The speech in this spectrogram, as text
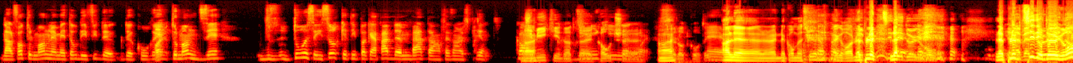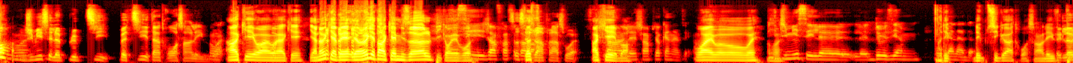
Dans le fond, tout le monde le mettait au défi de, de courir. Ouais. Tout le monde disait Vous- Toi, c'est sûr que t'es pas capable de me battre en faisant un sprint. Jimmy, qui est notre Jimmy euh, coach qui euh, ouais. De l'autre côté. Euh, Ah, le, le, gros monsieur, là. Le, gros, le, Le plus, petit le, des deux gros. le plus petit des deux gros. énormes. Jimmy, c'est le plus petit. Petit étant 300 livres. Ouais. Ah, Ok, ouais, ouais, ok. Il y en a un qui avait, il y en a un qui était en camisole, puis qu'on y voit. C'est Jean-François Ça, c'est. Jean-François. Ok, bon. Le champion canadien. Ouais, ouais, ouais, ouais. Puis ouais. Jimmy, c'est le, le deuxième au Canada. Des petits gars à 300 livres. Le,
